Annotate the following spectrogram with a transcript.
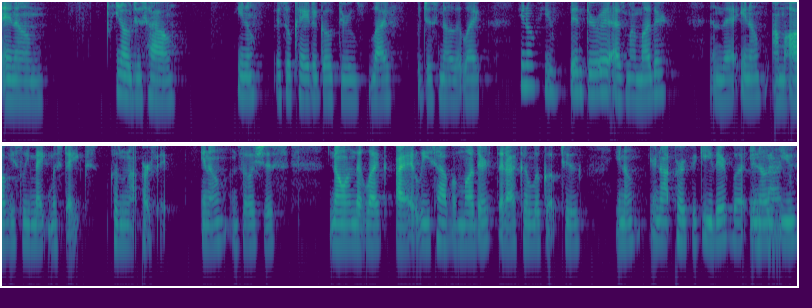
And, um, you know, just how, you know, it's okay to go through life, but just know that, like, you know, you've been through it as my mother, and that, you know, I'm obviously make mistakes because I'm not perfect, you know? And so it's just knowing that, like, I at least have a mother that I can look up to. You know, you're not perfect either, but, you exactly. know, you,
